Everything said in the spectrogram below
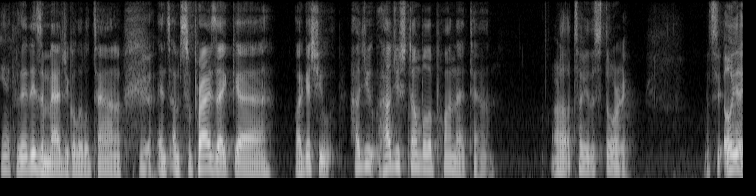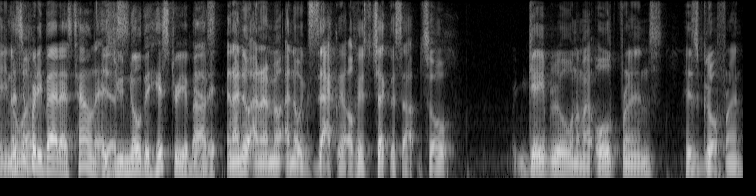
Yeah, because it is a magical little town. Yeah. And I'm surprised. Like, uh, I guess you how'd you how'd you stumble upon that town? All right, I'll tell you the story. Let's see. Oh yeah, you know It's a pretty badass town, as Yes. you know the history about Yes. it. And I know, and I know, I know exactly. Okay, so check this out. So, Gabriel, one of my old friends, his girlfriend,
